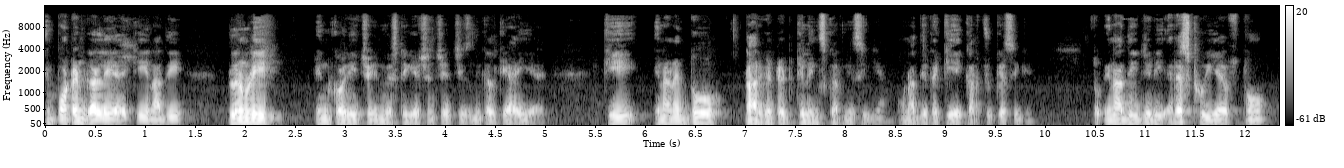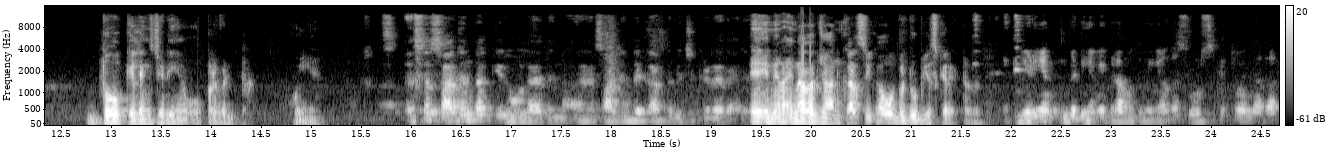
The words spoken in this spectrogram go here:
ਇੰਪੋਰਟੈਂਟ ਗੱਲ ਇਹ ਹੈ ਕਿ ਇਹਨਾਂ ਦੀ ਪ੍ਰੀਲਿਮਿਨਰੀ ਇਨਕੁਆਇਰੀ 'ਚ ਇਨਵੈਸਟੀਗੇਸ਼ਨ 'ਚ ਇਹ ਚੀਜ਼ ਨਿਕਲ ਕੇ ਆਈ ਹੈ ਕਿ ਇਹਨਾਂ ਨੇ ਦੋ ਟਾਰਗੇਟਡ ਕਿਲਿੰਗਸ ਕਰਨੀ ਸੀਗੀਆਂ ਉਹਨਾਂ ਦੀ ਰਕੀ ਇਹ ਕਰ ਚੁੱਕੇ ਸੀਗੇ ਤਾਂ ਇਹਨਾਂ ਦੀ ਜਿਹੜੀ ਅਰੈਸਟ ਹੋਈ ਹੈ ਉਸ ਤੋਂ ਦੋ ਕਿਲਿੰਗਸ ਜਿਹੜੀਆਂ ਉਹ ਪ੍ਰੀਵੈਂਟ ਹੋਈਆਂ ਸਰ ਸਾਜਨ ਦਾ ਕੀ ਰੋਲ ਹੈ ਇਹਦੇ ਨਾਲ? ਸਾਜਨ ਦੇ ਘਰ ਦੇ ਵਿੱਚ ਕਿਹੜੇ ਰਹਿ ਰਹੇ? ਇਹ ਇਹਨਾਂ ਇਹਨਾਂ ਦਾ ਜਾਣਕਾਰ ਸੀਗਾ ਉਹ ਵੀ ਡੂਬੀਅਸ ਕੈਰੈਕਟਰ ਹੈ ਜਿਹੜੀਆਂ ਗੱਡੀਆਂ ਵੀ ਬਰਾਮਦ ਹੋਈਆਂ ਉਹਦਾ ਸੋਰਸ ਕਿੱਥੋਂ ਇਹਨਾਂ ਦਾ?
